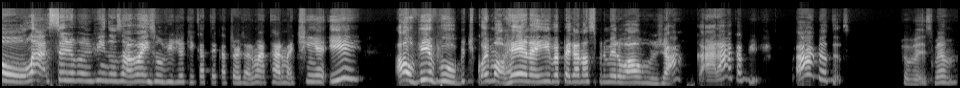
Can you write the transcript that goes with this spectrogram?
Olá, sejam bem-vindos a mais um vídeo aqui com a T14 Armata Armatinha e ao vivo, Bitcoin morrendo aí, vai pegar nosso primeiro alvo já? Caraca, bicho. Ai, meu Deus. Deixa eu ver isso mesmo.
